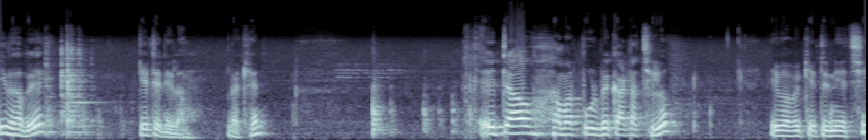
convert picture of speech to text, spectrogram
এইভাবে কেটে নিলাম, দেখেন। এটাও আমার পূর্বে কাটা ছিল এভাবে কেটে নিয়েছি।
